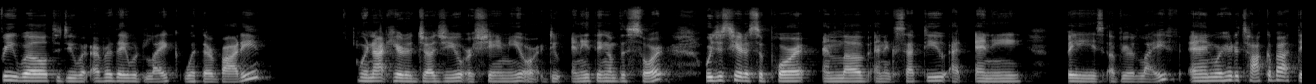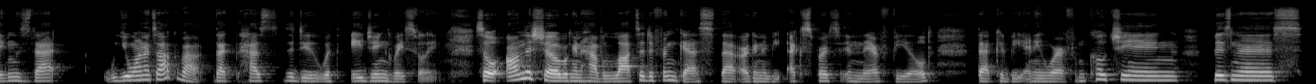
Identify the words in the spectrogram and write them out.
free will to do whatever they would like with their body. We're not here to judge you or shame you or do anything of the sort. We're just here to support and love and accept you at any phase of your life. And we're here to talk about things that you want to talk about that has to do with aging gracefully. So, on the show, we're going to have lots of different guests that are going to be experts in their field. That could be anywhere from coaching, business,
